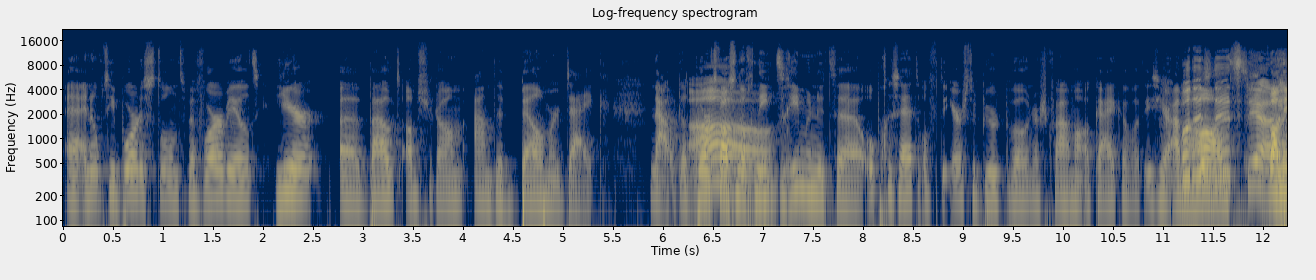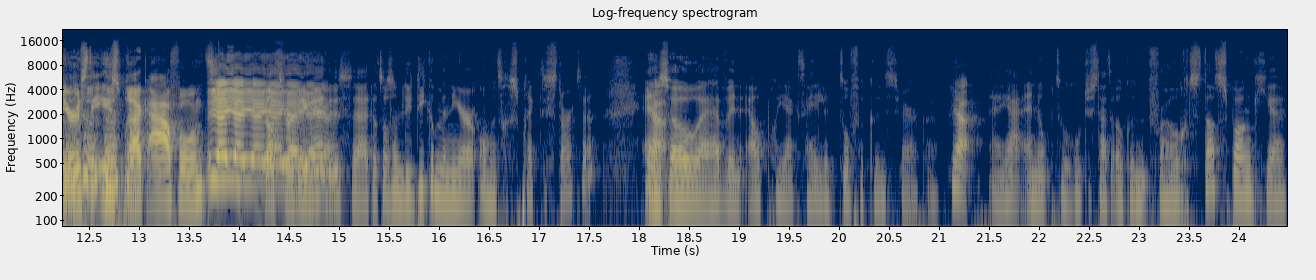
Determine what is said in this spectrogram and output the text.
en op die borden stond bijvoorbeeld... hier bouwt Amsterdam aan de Belmerdijk. Nou, dat bord was nog niet oh. drie minuten opgezet of de eerste buurtbewoners kwamen al kijken, wat is hier aan de hand? Is dit? Ja. Wanneer is de inspraakavond? ja, ja, ja, dat ja, soort dingen. Dus uh, dat was een ludieke manier om het gesprek te starten. En zo uh, hebben we in elk project hele toffe kunstwerken. Ja. Uh, ja, en op de route staat ook een verhoogd stadsbankje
